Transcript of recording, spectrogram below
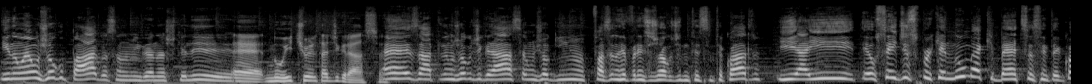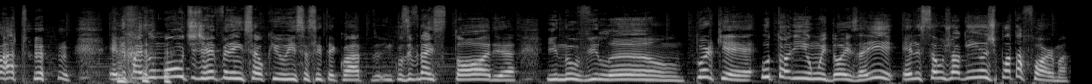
e não é um jogo pago, se eu não me engano. Acho que ele. É, no Witcher ele tá de graça. É, exato, ele é um jogo de graça, é um joguinho fazendo referência a jogos de Nintendo 64. E aí, eu sei disso porque no Macbeth 64, ele faz um monte de grande referência ao Kiwi 64, inclusive na história e no vilão. Porque o Tori 1 e 2 aí, eles são joguinhos de plataforma,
